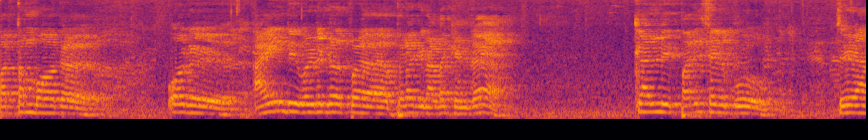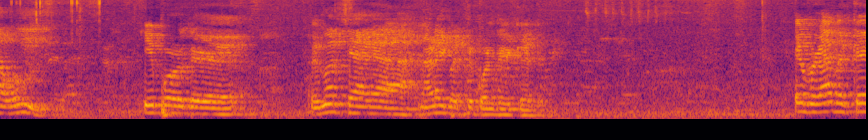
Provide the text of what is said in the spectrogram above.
பத்தொம்போது ஒரு ஐந்து வருடங்கள் பிறகு நடக்கின்ற கல்வி பரிசளிப்பு திருவிழாவும் இப்பொழுது விமர்சையாக நடைபெற்று கொண்டிருக்கிறது. இவ்விழாவிற்கு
